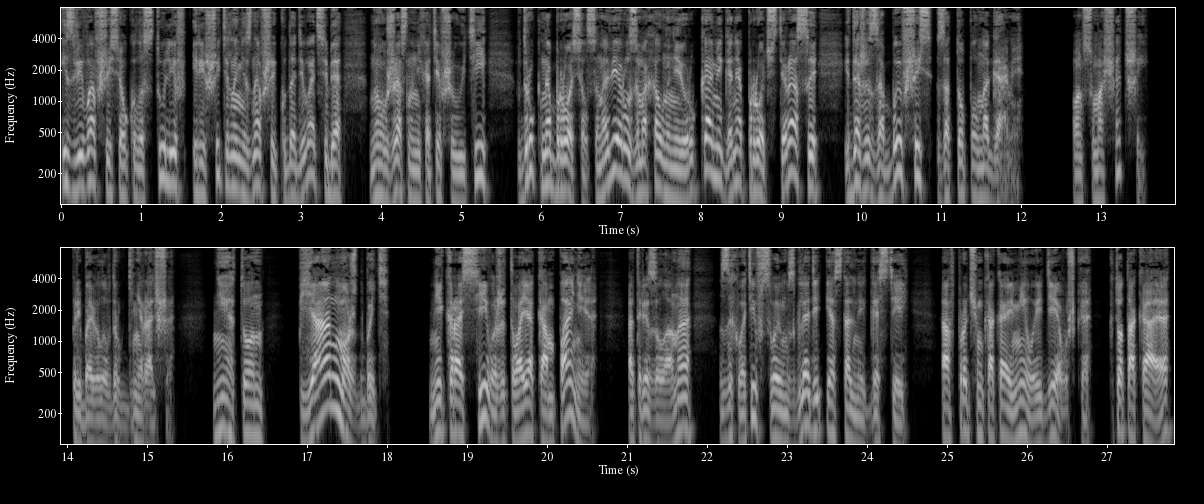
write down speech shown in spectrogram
извивавшийся около стульев и решительно не знавший, куда девать себя, но ужасно не хотевший уйти, вдруг набросился на Веру, замахал на нее руками, гоня прочь с террасы и, даже забывшись, затопал ногами. «Он сумасшедший?» — прибавила вдруг генеральша. «Нет, он пьян, может быть. Некрасива же твоя компания!» — отрезала она, захватив в своем взгляде и остальных гостей. «А, впрочем, какая милая девушка! Кто такая?»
